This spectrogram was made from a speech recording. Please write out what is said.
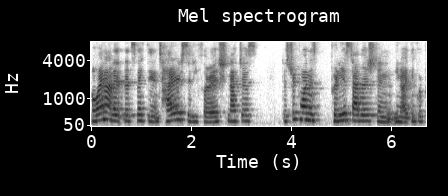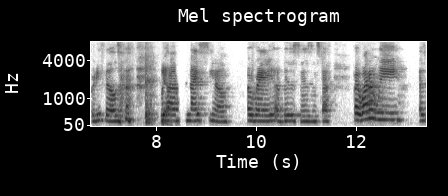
Well, why not let, let's make the entire city flourish, not just District One is pretty established and you know I think we're pretty filled. we Yeah. have a nice you know array of businesses and stuff. But why don't we uh,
